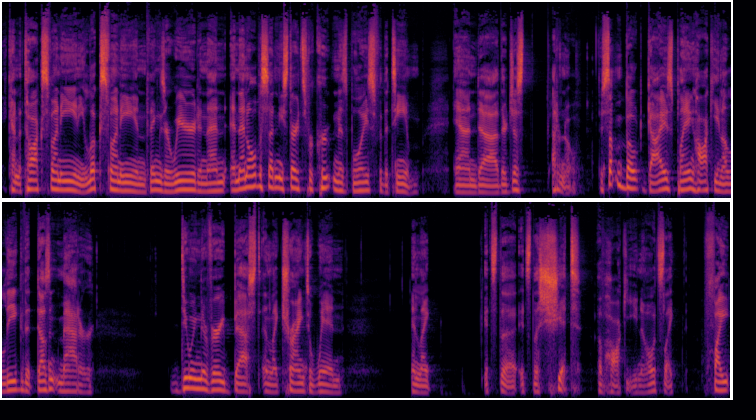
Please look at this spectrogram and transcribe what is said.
he kind of talks funny and he looks funny and things are weird, and then and then all of a sudden he starts recruiting his boys for the team, and uh, they're just, I don't know, there's something about guys playing hockey in a league that doesn't matter, doing their very best and like trying to win, and like it's the it's the shit of hockey, you know, it's like fight,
